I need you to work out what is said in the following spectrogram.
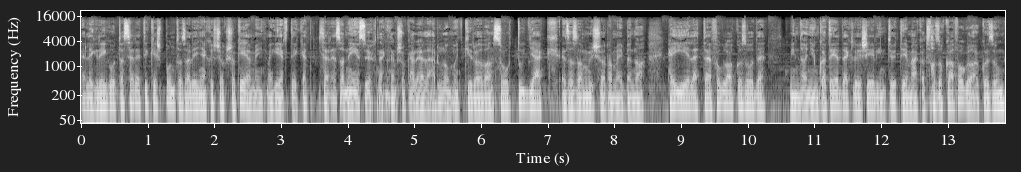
elég régóta szeretik, és pont az a lényeg, hogy sok-sok élményt meg értéket szerez a nézőknek. Nem sokára elárulom, hogy kiről van szó. Tudják, ez az a műsor, amelyben a helyi élettel foglalkozó, de mindannyiunkat érdeklő és érintő témákat azokkal foglalkozunk,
